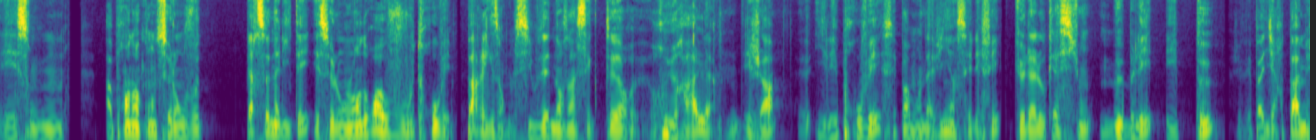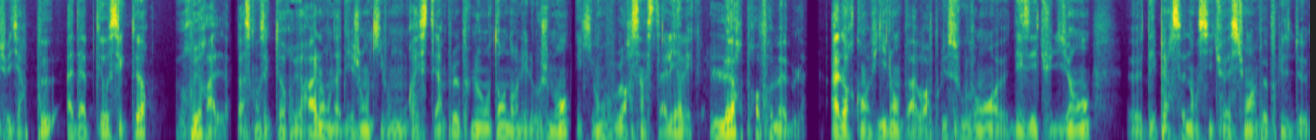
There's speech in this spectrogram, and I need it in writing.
et sont à prendre en compte selon votre personnalité et selon l'endroit où vous vous trouvez. Par exemple, si vous êtes dans un secteur rural, déjà, euh, il est prouvé, c'est pas mon avis, hein, c'est l'effet, que la location meublée est peu, je ne vais pas dire pas, mais je vais dire peu adaptée au secteur rural. Parce qu'en secteur rural, on a des gens qui vont rester un peu plus longtemps dans les logements et qui vont vouloir s'installer avec leurs propres meubles. Alors qu'en ville, on va avoir plus souvent euh, des étudiants, euh, des personnes en situation un peu plus de,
